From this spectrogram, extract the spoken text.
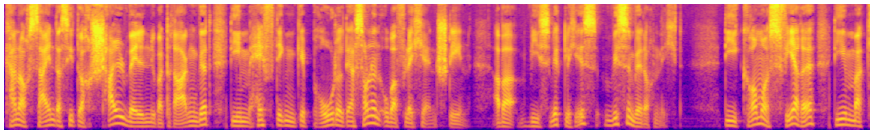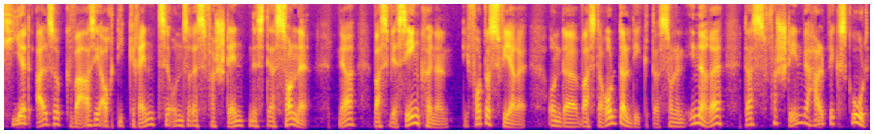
kann auch sein, dass sie durch Schallwellen übertragen wird, die im heftigen Gebrodel der Sonnenoberfläche entstehen. Aber wie es wirklich ist, wissen wir doch nicht. Die Chromosphäre, die markiert also quasi auch die Grenze unseres Verständnisses der Sonne. Ja, was wir sehen können, die Photosphäre und äh, was darunter liegt, das Sonneninnere, das verstehen wir halbwegs gut.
